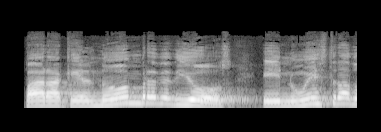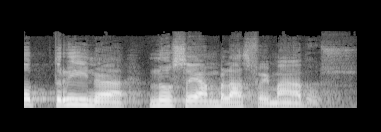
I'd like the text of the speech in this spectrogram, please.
para que el nombre de Dios y nuestra doctrina no sean blasfemados.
